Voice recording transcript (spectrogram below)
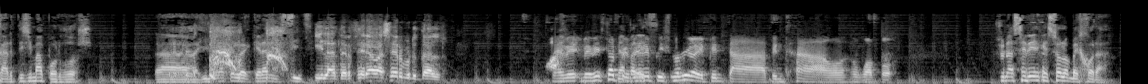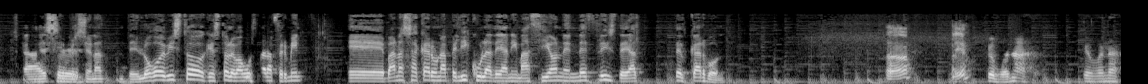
hartísima por dos. Y mira que, lo- que era difícil. Y la tercera va a ser brutal. Me, me he visto el me primer episodio y pinta, pinta guapo. Es una serie que solo mejora. O sea, es Sí. impresionante. Luego he visto que esto le va a gustar a Fermín. Eh, van a sacar una película de animación en Netflix de Altered Carbon. Ah, ¿vale? Qué buena, qué buena.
